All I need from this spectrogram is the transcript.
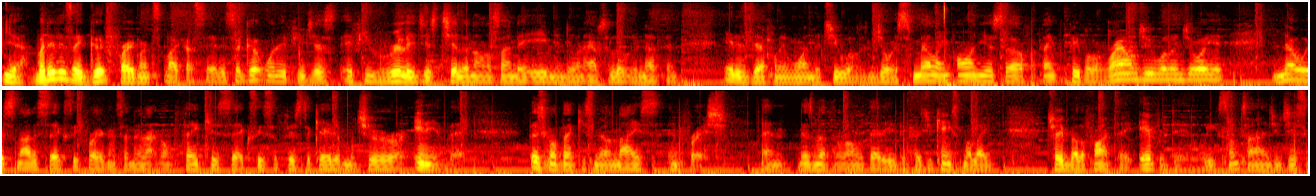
yeah, but it is a good fragrance. Like I said, it's a good one if you just if you really just chilling on a Sunday evening doing absolutely nothing. It is definitely one that you will enjoy smelling on yourself. I think the people around you will enjoy it. No, it's not a sexy fragrance, and they're not gonna think you're sexy, sophisticated, mature, or any of that. They're just gonna think you smell nice and fresh. And there's nothing wrong with that either, because you can't smell like Trey Belafonte every day of the week. Sometimes you just,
